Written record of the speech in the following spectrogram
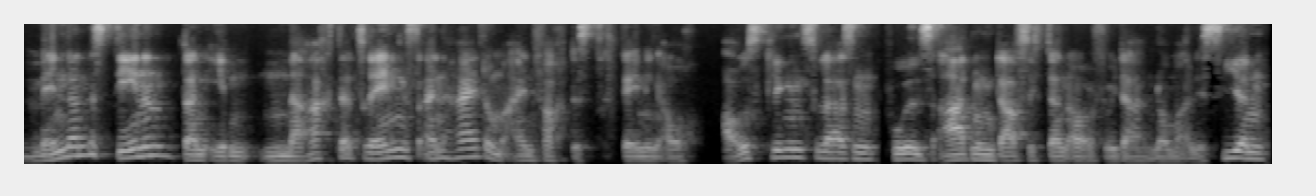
Wenn dann das Dehnen, dann eben nach der Trainingseinheit, um einfach das Training auch ausklingen zu lassen. Puls, Atmung darf sich dann auch wieder normalisieren.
